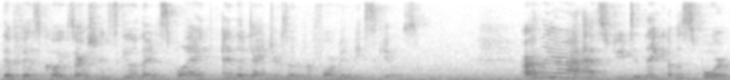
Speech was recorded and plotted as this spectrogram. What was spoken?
the physical exertion and skill they display, and the dangers of performing these skills. Earlier I asked you to think of a sport,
